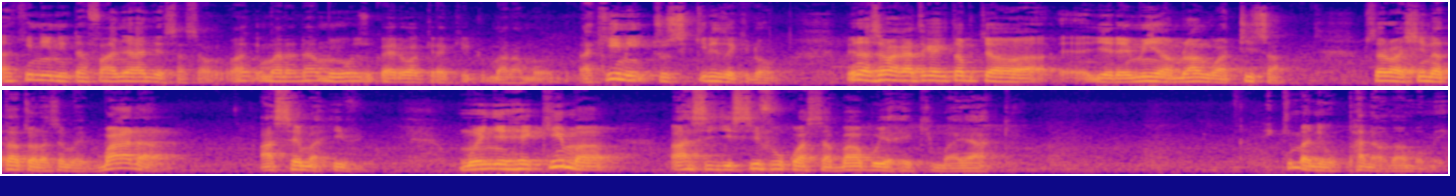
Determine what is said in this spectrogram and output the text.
lakini nitafanyaje sasa? Wangi mwanadamu huwezi kuelewa kila kitu mara moja. Lakini tusikilize kidogo. Mimi nasema katika kitabu cha eh, Yeremia mlango wa tisa mstari wa 23 anasema hivi. Bwana asema hivi. Mwenye hekima asijisifu kwa sababu ya hekima yake. Hekima ni upana wa mambo mengi.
